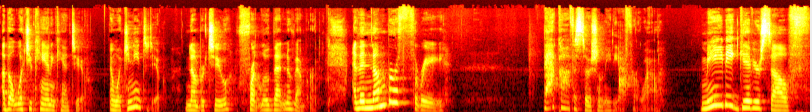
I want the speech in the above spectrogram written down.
about what you can and can't do and what you need to do. Number two, front load that November. And then number three, back off of social media for a while. Maybe give yourself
